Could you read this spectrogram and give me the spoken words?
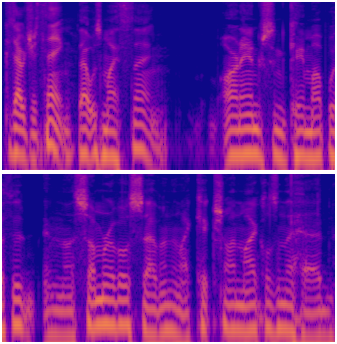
because that was your thing. That was my thing. Arn Anderson came up with it in the summer of 07, and I kicked Shawn Michaels in the head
